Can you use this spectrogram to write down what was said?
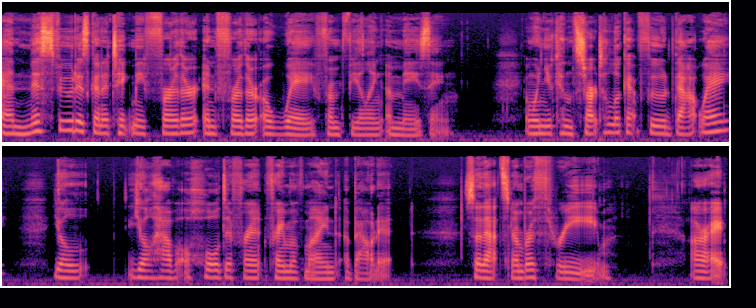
And this food is going to take me further and further away from feeling amazing. And when you can start to look at food that way, you'll you'll have a whole different frame of mind about it. So that's number 3. All right,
